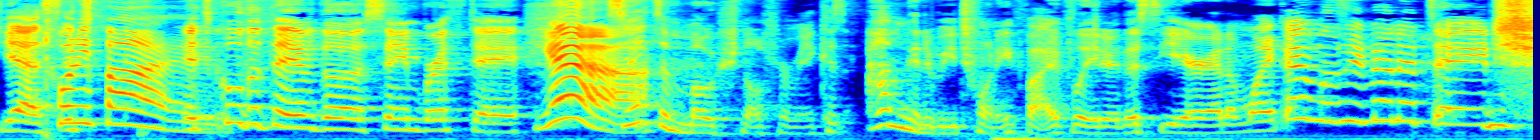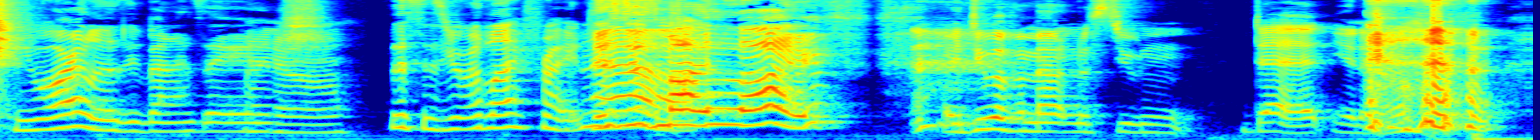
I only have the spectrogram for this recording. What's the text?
Yes. 25. It's, cool that they have the same birthday. Yeah. so that's emotional for me because I'm going to be 25 later this year, and I'm like, I'm Lizzie Bennet's age. you are Lizzie Bennet's age. I know. This is your life right now. This is my life. I do have a mountain of student debt, you know.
